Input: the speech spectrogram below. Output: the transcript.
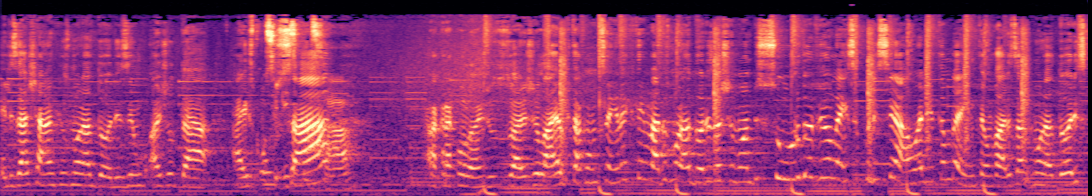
Eles acharam que os moradores iam ajudar a expulsar. A Cracolândia, os usuários de lá, e o que tá acontecendo é que tem vários moradores achando um absurdo a violência policial ali também. Então, vários moradores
